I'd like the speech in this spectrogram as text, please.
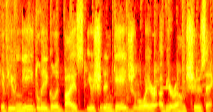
If you need legal advice, you should engage a lawyer of your own choosing.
